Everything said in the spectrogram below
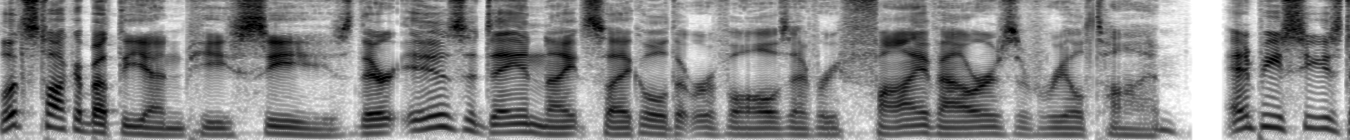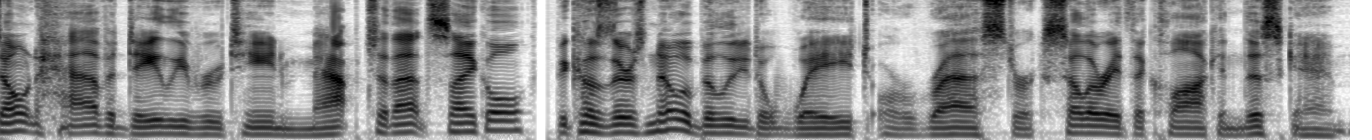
Let's talk about the NPCs. There is a day and night cycle that revolves every 5 hours of real time. NPCs don't have a daily routine mapped to that cycle because there's no ability to wait or rest or accelerate the clock in this game.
